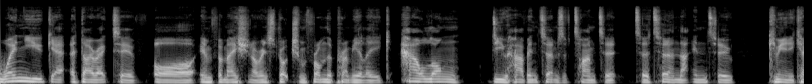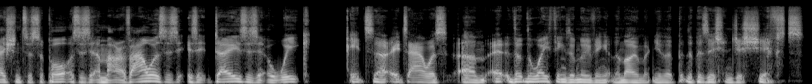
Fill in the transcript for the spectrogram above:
When you get a directive or information or instruction from the Premier League, how long do you have in terms of time to to turn that into communication to supporters? Is it a matter of hours? Is it is it days? Is it a week? it's uh, it's hours. Um, uh, the, the, way things are moving at the moment, you know, the, the position just shifts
